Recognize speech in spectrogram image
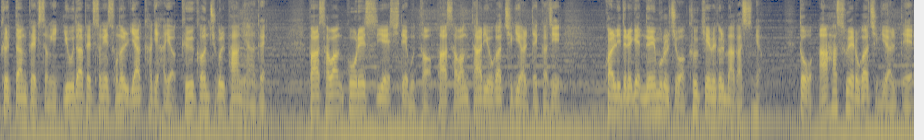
그 땅 백성이 유다 백성의 손을 약하게 하여 그 건축을 방해하되 바사왕 고레스의 시대부터 바사왕 다리오가 즉위할 때까지 관리들에게 뇌물을 주어 그 계획을 막았으며 또 아하수에로가 즉위할 때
